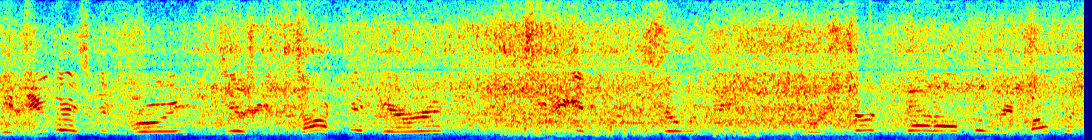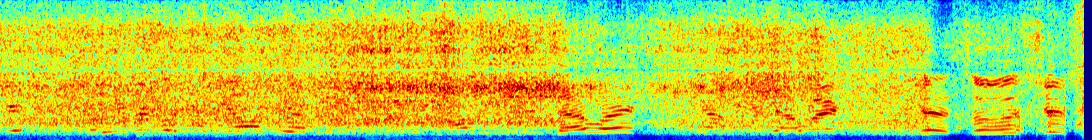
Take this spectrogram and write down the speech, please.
If you guys can Roy, just talk to Aaron, see if you can facilitate. We're starting that off at Republican, but everybody on the off ramp to get out of here. That way? Yeah. That way? Yeah, so let's just.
